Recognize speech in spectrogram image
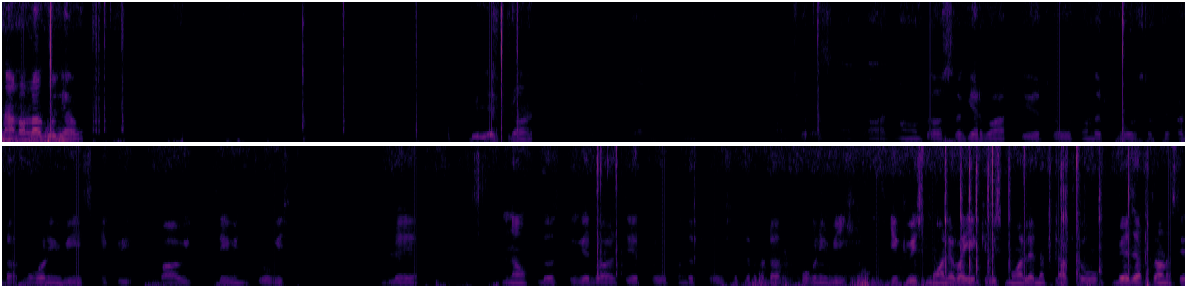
નાનો લાગુ છે આવું. બે, ત્રણ આઠ, નવ, દસ, અગિયાર, બાર, તેર, ચૌદ, પંદર, સોળ, સત્તર, અઢાર, ઓગણીસ, વીસ, એકવીસ, બાવીસ, ત્રેવીસ, ચોવીસ, એટલે નવ દસ અગિયાર બાર તેર ચૌદ પંદર સોળ સત્તર અઢાર ઓગણીસ વીસ એકવીસમો હાલે ભાઈ એકવીસમો હાલે નથી લાગતો બે હજાર ત્રણ છે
